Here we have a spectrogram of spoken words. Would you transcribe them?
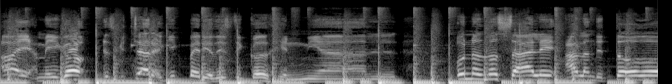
Ay, amigo, escuchar el geek periodístico es genial. Uno no sale, hablan de todo,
